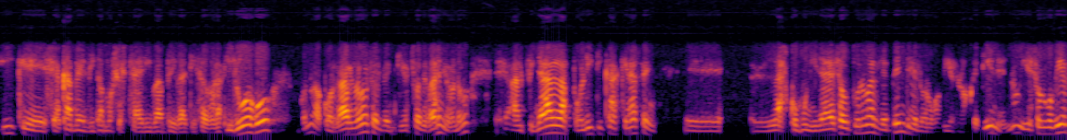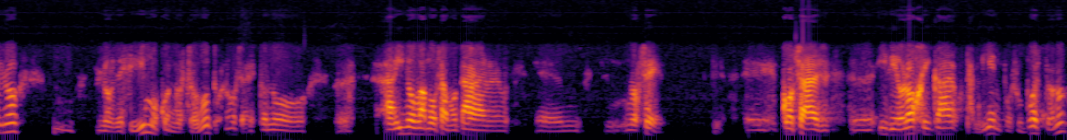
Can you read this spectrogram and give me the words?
y que se acabe, digamos, esta deriva privatizadora. Y luego, bueno, acordarnos el 28 de mayo, ¿no? Eh, al final las políticas que hacen eh, las comunidades autónomas dependen de los gobiernos que tienen, ¿no? Y esos gobiernos mm, los decidimos con nuestro voto, ¿no? O sea, esto no... Eh, ahí no vamos a votar, no sé, cosas ideológicas, también, por supuesto, ¿no?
